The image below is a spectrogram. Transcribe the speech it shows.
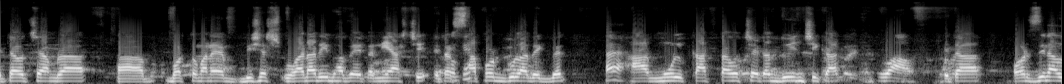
এটা হচ্ছে আমরা আহ, বর্তমানে বিশেষ ওয়ার্ডারি ভাবে এটা নিয়ে আসছি। Okay. সাপোর্টগুলা দেখবেন। হ্যাঁ আর মূল কাঠটা হচ্ছে এটা দুই ইঞ্চি কাঠ। ওয়াও এটা অরিজিনাল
